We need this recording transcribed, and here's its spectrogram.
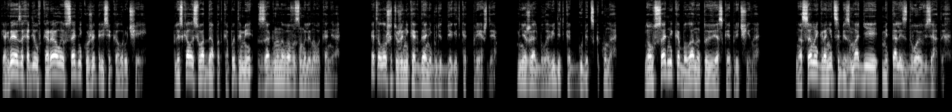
Когда я заходил в кораллы, всадник уже пересекал ручей. Плескалась вода под копытами загнанного взмыленного коня. Эта лошадь уже никогда не будет бегать, как прежде. Мне жаль было видеть, как губят скакуна. Но у всадника была на то веская причина. На самой границе без магии метались двое взятых.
